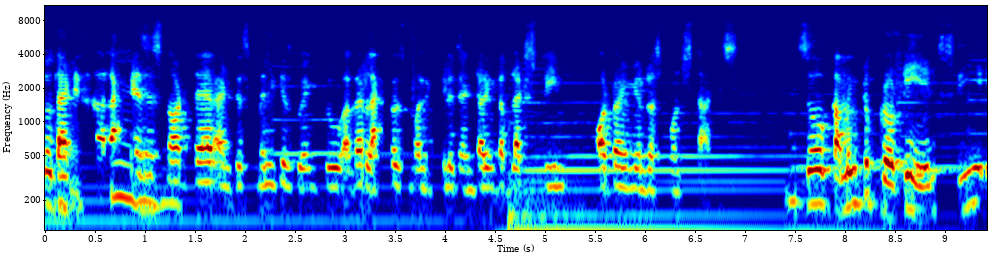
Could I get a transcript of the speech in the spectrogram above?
so Okay. that is uh, lactase is Hmm. not there and this milk is going to other lactose molecule is entering the bloodstream autoimmune response starts Hmm. so coming to proteins see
